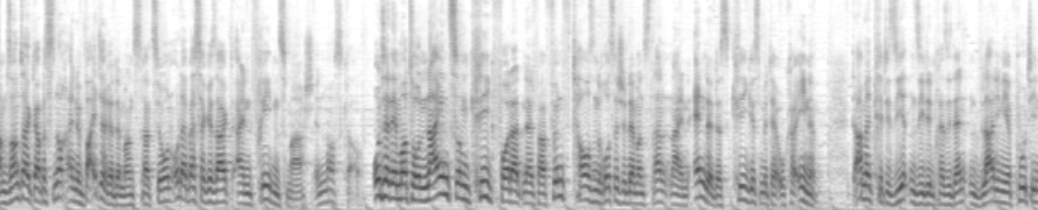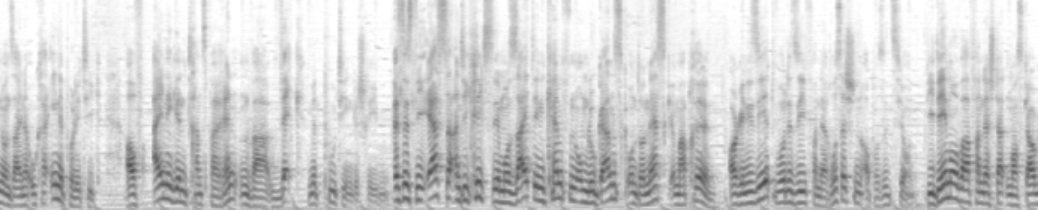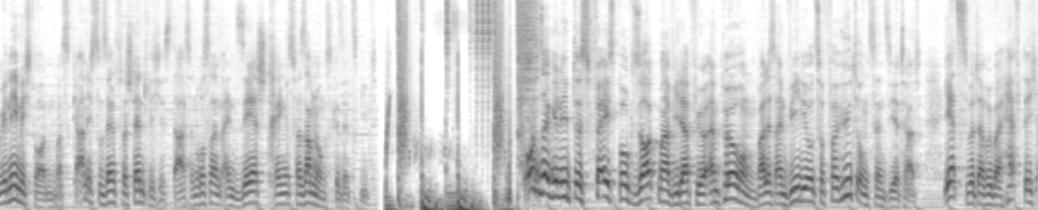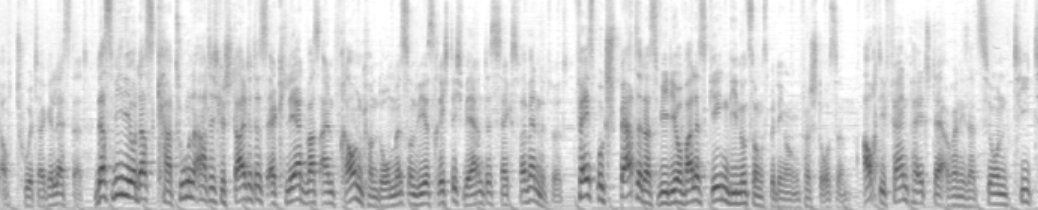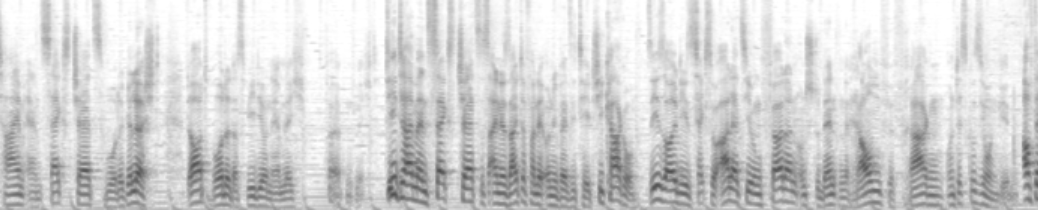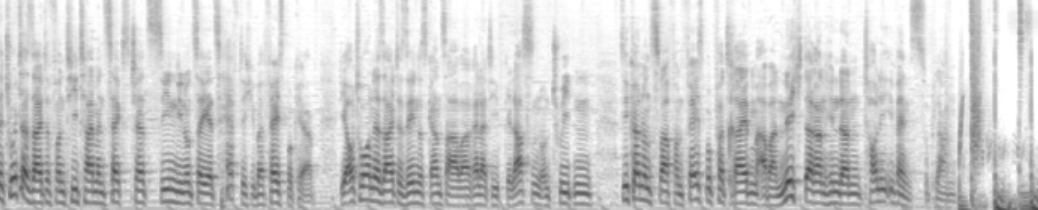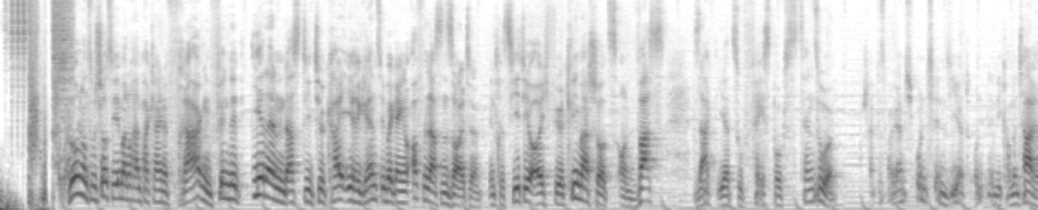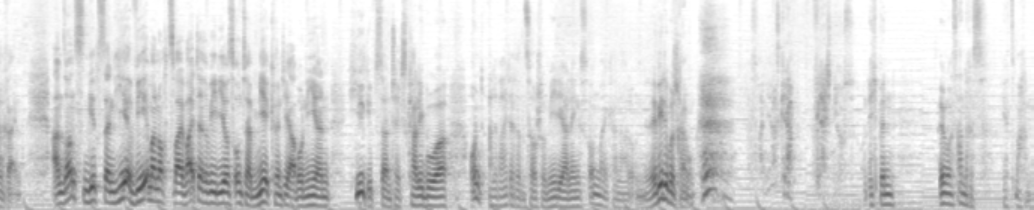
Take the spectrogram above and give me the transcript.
Am Sonntag gab es noch eine weitere Demonstration oder besser gesagt einen Friedensmarsch in Moskau. Unter dem Motto Nein zum Krieg forderten etwa 5000 russische Demonstranten ein Ende des Krieges mit der Ukraine. Damit kritisierten sie den Präsidenten Wladimir Putin und seine Ukraine-Politik. Auf einigen Transparenten war Weg mit Putin geschrieben. Es ist die erste Antikriegsdemo seit den Kämpfen um Lugansk und Donetsk im April. Organisiert wurde sie von der russischen Opposition. Die Demo war von der Stadt Moskau genehmigt worden, was gar nicht so selbstverständlich ist, da es in Russland ein sehr strenges Versammlungsgesetz gibt. Unser geliebtes Facebook sorgt mal wieder für Empörung, weil es ein Video zur Verhütung zensiert hat. Jetzt wird darüber heftig auf Twitter gelästert. Das Video, das cartoonartig gestaltet ist, erklärt, was ein Frauenkondom ist und wie es richtig während des Sex verwendet wird. Facebook sperrte das Video, weil es gegen die Nutzungsbedingungen verstoße. Auch die Fanpage der Organisation Tea Time and Sex Chats wurde gelöscht. Dort wurde das Video nämlich veröffentlicht. Tea Time and Sex Chats ist eine Seite von der Universität Chicago. Sie soll die Sexualerziehung fördern und Studenten Raum für Fragen und Diskussionen geben. Auf der Twitter-Seite von Tea Time and Sex Chats ziehen die Nutzer jetzt heftig über Facebook her. Die Autoren der Seite sehen das Ganze aber relativ gelassen und tweeten, sie können uns zwar von Facebook vertreiben, aber nicht daran hindern, tolle Events zu planen. So, und zum Schluss wie immer noch ein paar kleine Fragen. Findet ihr denn, dass die Türkei ihre Grenzübergänge offen lassen sollte? Interessiert ihr euch für Klimaschutz? Und was sagt ihr zu Facebooks Zensur? Schreibt es mal ganz untendiert unten in die Kommentare rein. Ansonsten gibt es dann hier wie immer noch zwei weitere Videos. Unter mir könnt ihr abonnieren. Hier gibt es dann Textkalibur und alle weiteren Social Media Links und meinen Kanal unten in der Videobeschreibung. Das waren die Was geht ab? Flash News. Und ich bin irgendwas anderes jetzt machen.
